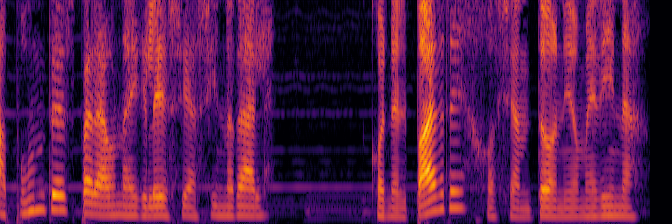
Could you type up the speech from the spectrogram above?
Apuntes para una iglesia sinodal con el Padre José Antonio Medina.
